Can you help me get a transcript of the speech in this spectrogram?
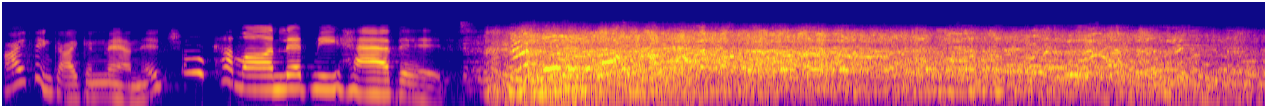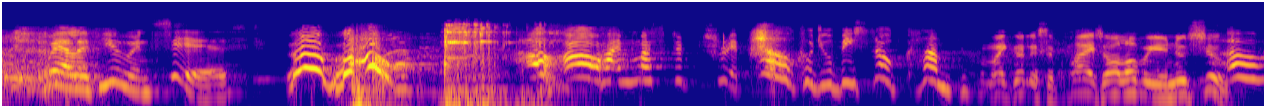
I think I can manage. Oh, come on, let me have it. well, if you insist. Ooh, ooh! Oh, oh, I must have tripped. How could you be so clumsy? Oh, my goodness, the pie's all over your new suit. Oh,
